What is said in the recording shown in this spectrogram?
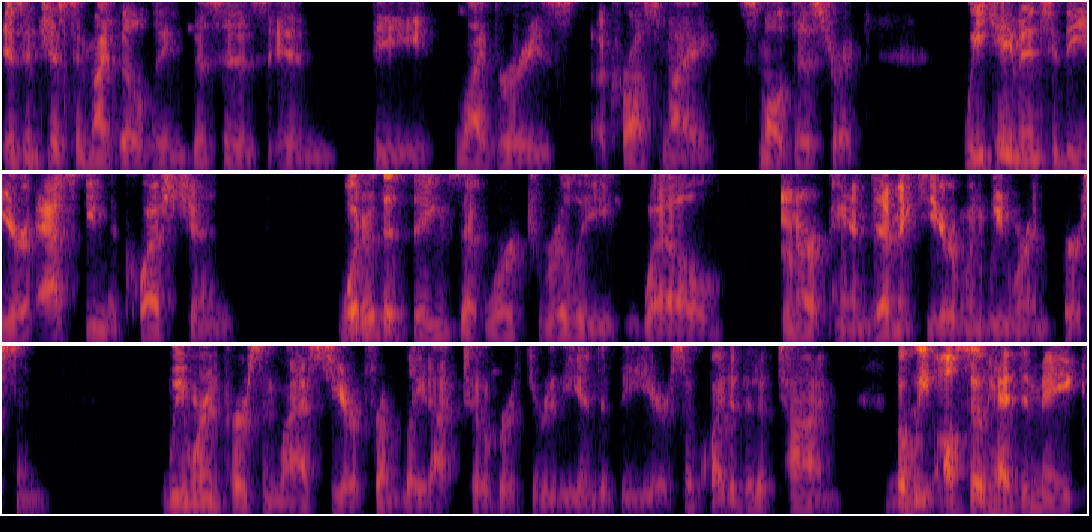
isn't just in my building, this is in the libraries across my small district. We came into the year asking the question what are the things that worked really well in our pandemic year when we were in person? We were in person last year from late October through the end of the year, so quite a bit of time. But we also had to make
